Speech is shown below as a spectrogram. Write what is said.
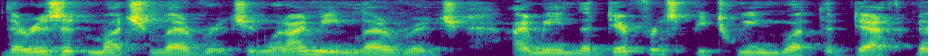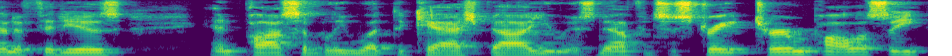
there isn't much leverage. And when i mean leverage i mean the difference between what the death benefit is and possibly what the cash value is. Now if it's a straight term policy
